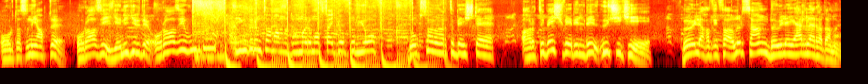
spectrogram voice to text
Ortasını yaptı. Orazi yeni girdi. Orazi vurdu. Ingram tamamladı. Umarım offside yoktur. Yok. 90 artı 5'te. Artı 5 verildi. 3-2. Böyle hafife alırsan böyle yerler adamı.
